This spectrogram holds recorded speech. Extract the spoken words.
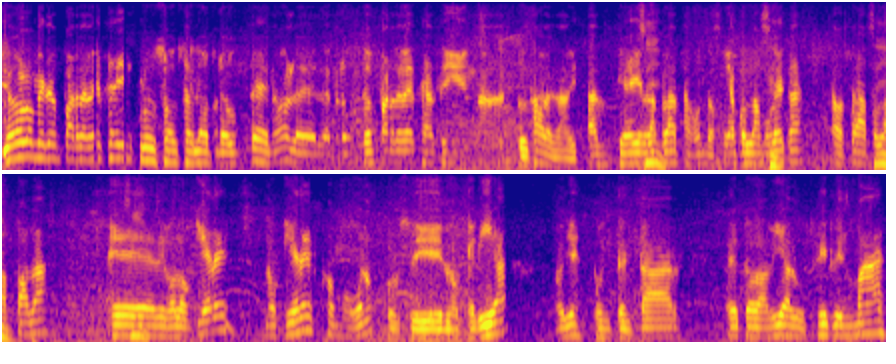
Yo lo miré un par de veces, incluso se lo pregunté, ¿no? Le, le pregunté un par de veces así, en, tú sabes, la distancia ahí en la plaza cuando fui a por la Sí. muleta, o sea, por Sí. la espada. Eh, Digo, ¿lo quieres? ¿Lo quieres? Como, bueno, pues si lo quería, oye, pues intentar eh, todavía lucir más,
